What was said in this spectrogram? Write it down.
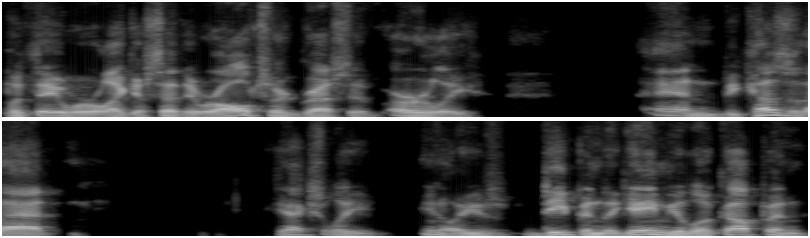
But they were, like I said, they were ultra aggressive early. And because of that, he actually, you know, he was deep in the game. You look up and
